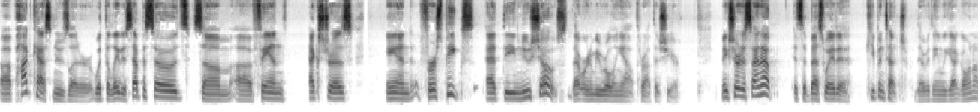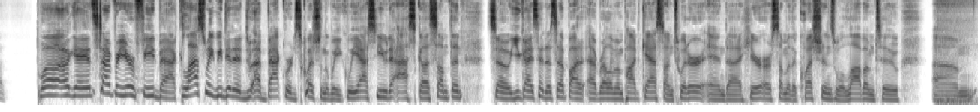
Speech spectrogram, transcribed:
uh, podcast newsletter with the latest episodes, some uh, fan extras, and first peeks at the new shows that we're going to be rolling out throughout this year. Make sure to sign up. It's the best way to keep in touch with everything we got going on. Well, okay, it's time for your feedback. Last week we did a, a backwards question of the week. We asked you to ask us something. So you guys hit us up on, at Relevant Podcast on Twitter, and uh, here are some of the questions. We'll lob them to um,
